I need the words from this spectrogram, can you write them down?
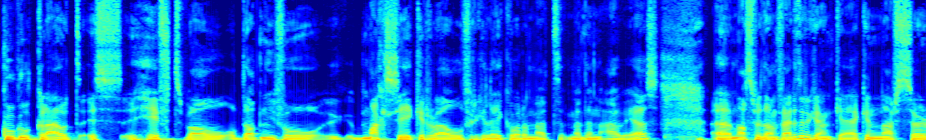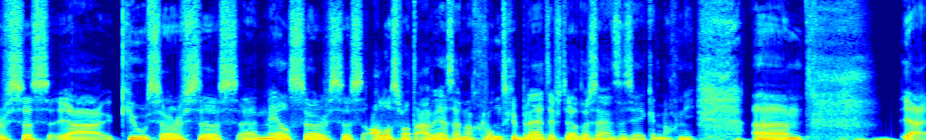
Google Cloud is, heeft wel op dat niveau, mag zeker wel vergeleken worden met, met een AWS. Um, als we dan verder gaan kijken naar services, ja, queue services, uh, mail services, alles wat AWS daar nog rondgebreid heeft, ja, daar zijn ze zeker nog niet. Um, ja,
